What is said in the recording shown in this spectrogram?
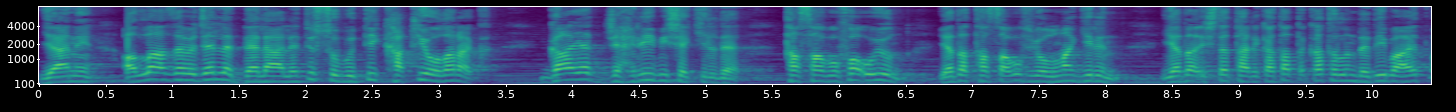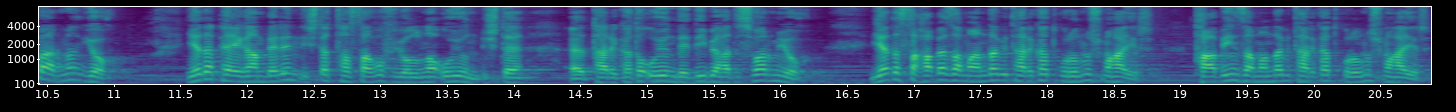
Yani Allah Azze ve Celle delaleti subuti kati olarak gayet cehri bir şekilde tasavvufa uyun ya da tasavvuf yoluna girin ya da işte tarikata katılın dediği bir ayet var mı? Yok. Ya da peygamberin işte tasavvuf yoluna uyun, işte e, tarikata uyun dediği bir hadis var mı? Yok. Ya da sahabe zamanında bir tarikat kurulmuş mu? Hayır. Tabi'in zamanında bir tarikat kurulmuş mu? Hayır.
